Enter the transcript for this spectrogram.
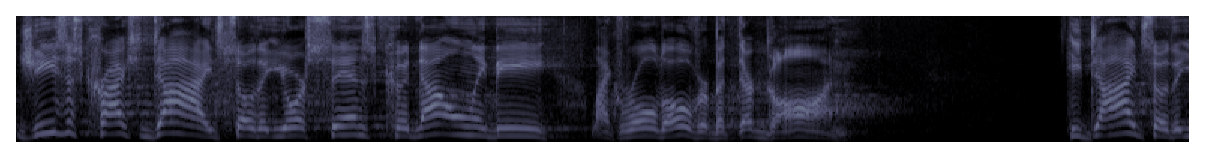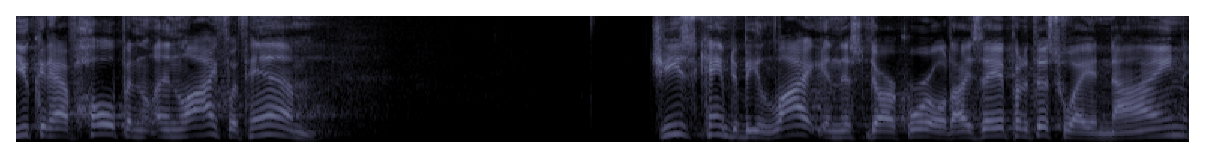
Jesus Christ died so that your sins could not only be like rolled over, but they're gone. He died so that you could have hope and, and life with him. Jesus came to be light in this dark world. Isaiah put it this way in 9,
